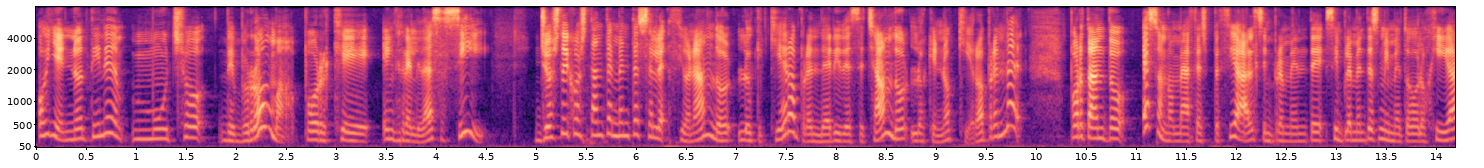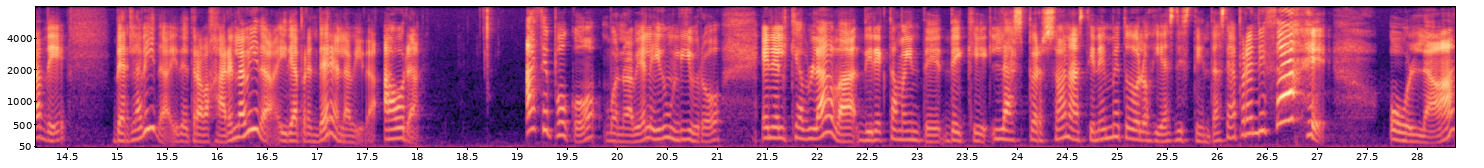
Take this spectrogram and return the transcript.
Oye, no tiene mucho de broma, porque en realidad es así. Yo estoy constantemente seleccionando lo que quiero aprender y desechando lo que no quiero aprender. Por tanto, eso no me hace especial, simplemente, simplemente es mi metodología de ver la vida y de trabajar en la vida y de aprender en la vida. Ahora, Hace poco, bueno, había leído un libro en el que hablaba directamente de que las personas tienen metodologías distintas de aprendizaje. Hola.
